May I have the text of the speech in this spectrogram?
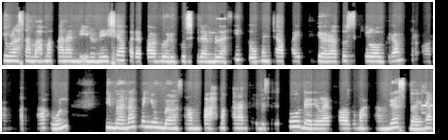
jumlah sampah makanan di Indonesia pada tahun 2019 itu mencapai 300 kg per orang per tahun, di mana penyumbang sampah makanan terbesar itu dari level rumah tangga sebanyak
